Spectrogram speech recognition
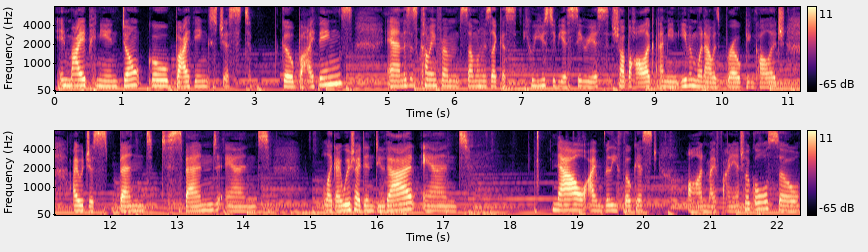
in my opinion, don't go buy things just to go buy things. And this is coming from someone who's like a, who used to be a serious shopaholic. I mean, even when I was broke in college, I would just spend to spend, and like I wish I didn't do that. And now I'm really focused on my financial goals. So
